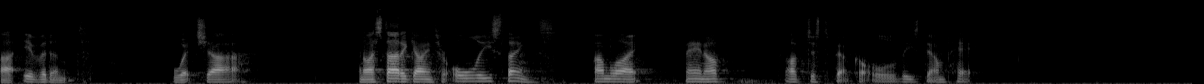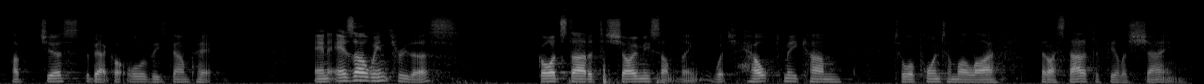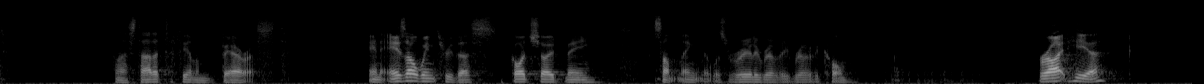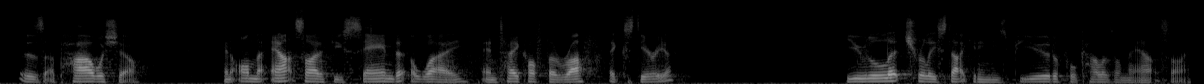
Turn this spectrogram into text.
are evident which are. And I started going through all these things. I'm like, man, I've, I've just about got all of these down pat. I've just about got all of these down pat. And as I went through this, God started to show me something which helped me come to a point in my life that I started to feel ashamed. And I started to feel embarrassed. And as I went through this, God showed me something that was really, really, really cool. Right here is a paua shell. And on the outside, if you sand it away and take off the rough exterior, you literally start getting these beautiful colors on the outside.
